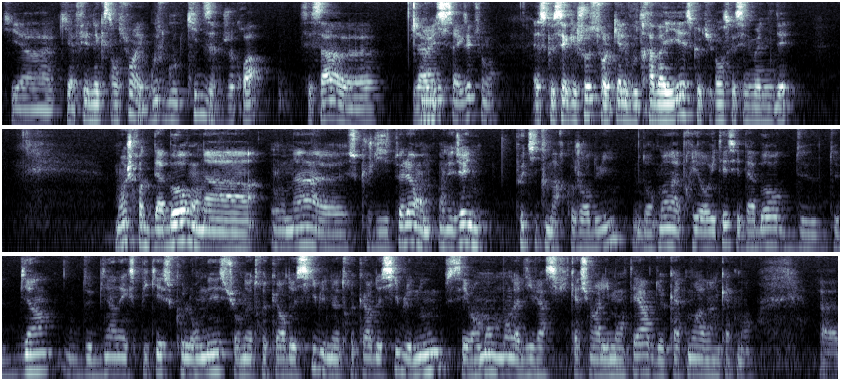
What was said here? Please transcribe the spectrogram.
qui a, qui a fait une extension avec Good Goo Kids, je crois. C'est ça Oui, c'est ça exactement. Est-ce que c'est quelque chose sur lequel vous travaillez? Est-ce que tu penses que c'est une bonne idée? Moi, je crois que d'abord, on a, on a ce que je disais tout à l'heure, on, est déjà une petite marque aujourd'hui. Donc moi, ma priorité, c'est d'abord de, bien, de bien expliquer ce que l'on est sur notre cœur de cible. Et notre cœur de cible, nous, c'est vraiment au moment de la diversification alimentaire de 4 mois à 24 mois. Euh,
